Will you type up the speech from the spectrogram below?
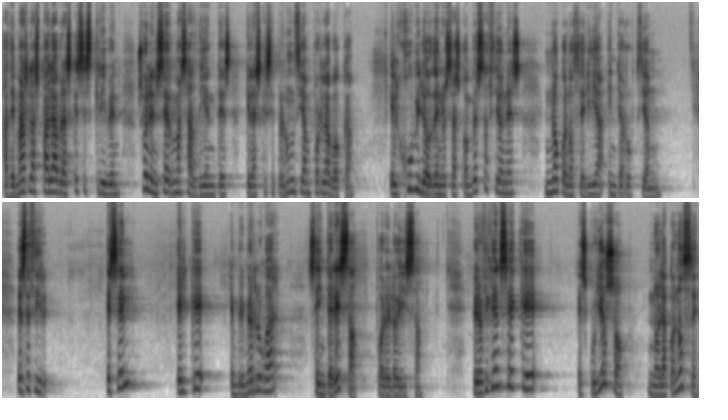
Además, las palabras que se escriben suelen ser más ardientes que las que se pronuncian por la boca. El júbilo de nuestras conversaciones no conocería interrupción. Es decir, es él el que, en primer lugar, se interesa por Eloísa. Pero fíjense que es curioso, no la conoce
